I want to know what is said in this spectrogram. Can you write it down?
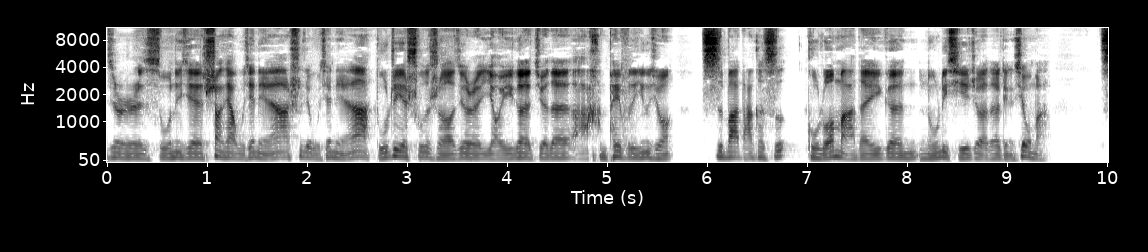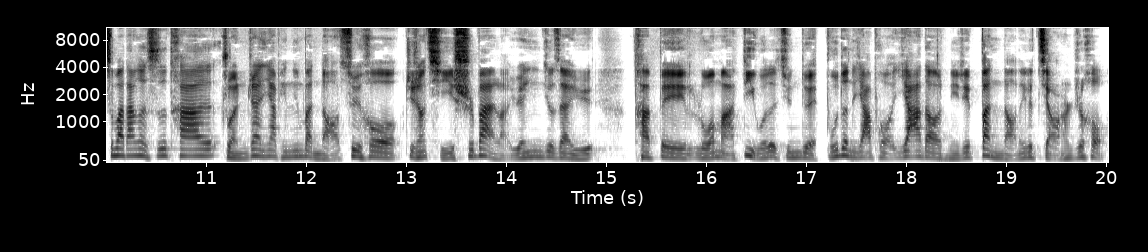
就是读那些上下五千年啊、世界五千年啊，读这些书的时候，就是有一个觉得啊很佩服的英雄斯巴达克斯，古罗马的一个奴隶起义者的领袖嘛。斯巴达克斯他转战亚平宁半岛，最后这场起义失败了，原因就在于他被罗马帝国的军队不断的压迫，压到你这半岛那个角上之后，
